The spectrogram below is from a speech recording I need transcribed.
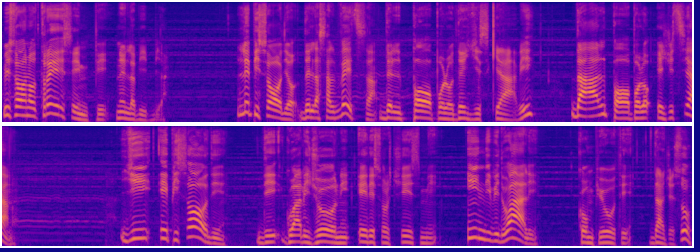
Vi sono tre esempi nella Bibbia. L'episodio della salvezza del popolo degli schiavi dal popolo egiziano. Gli episodi di guarigioni ed esorcismi individuali compiuti da Gesù.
